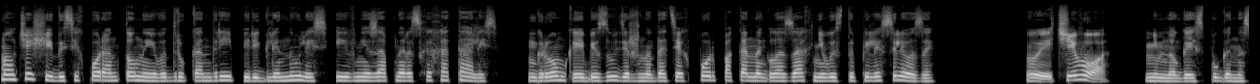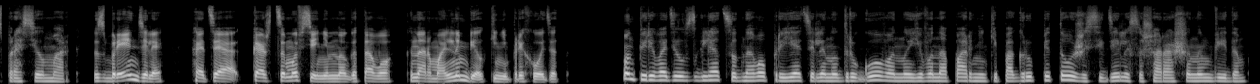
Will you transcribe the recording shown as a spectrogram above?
Молчащие до сих пор Антон и его друг Андрей переглянулись и внезапно расхохотались, громко и безудержно до тех пор, пока на глазах не выступили слезы. «Вы чего?» — немного испуганно спросил Марк. «Сбрендили? Хотя, кажется, мы все немного того, к нормальным белки не приходят». Он переводил взгляд с одного приятеля на другого, но его напарники по группе тоже сидели с ошарашенным видом.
